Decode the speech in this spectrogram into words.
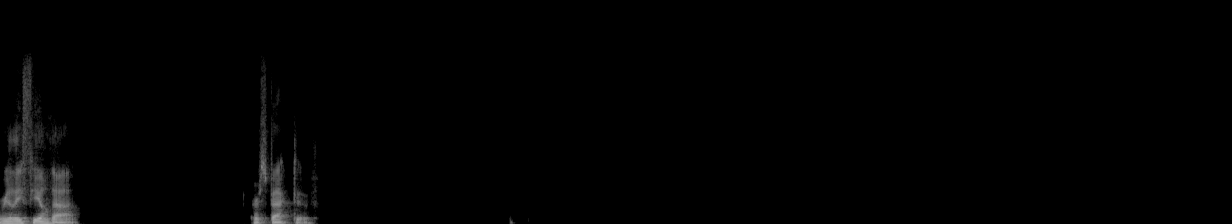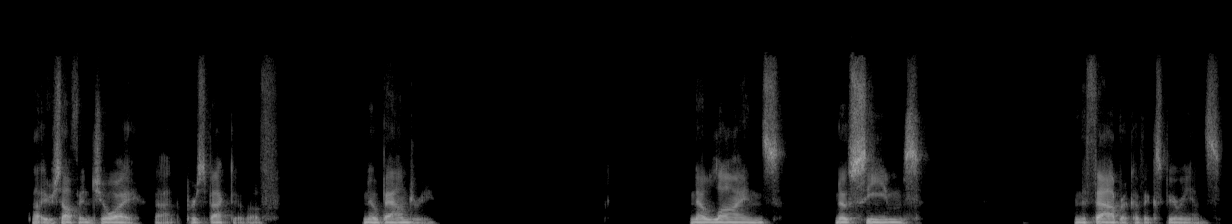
Really feel that perspective. Let yourself enjoy that perspective of no boundary, no lines, no seams in the fabric of experience,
